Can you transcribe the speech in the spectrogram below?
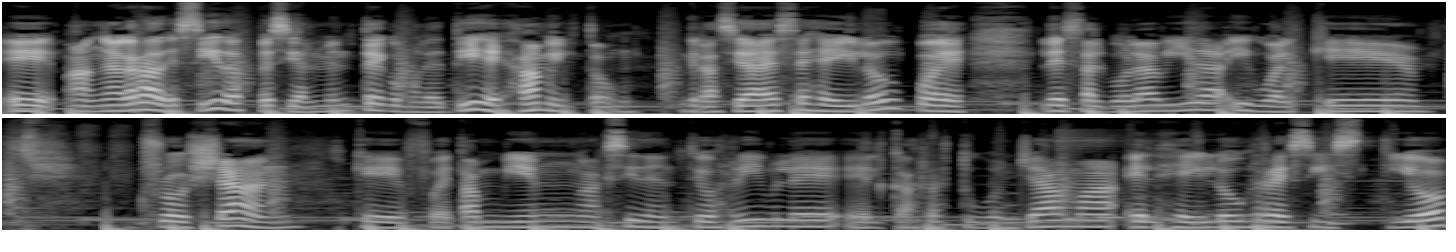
eh, han agradecido especialmente, como les dije, Hamilton. Gracias a ese halo, pues le salvó la vida, igual que Roshan que fue también un accidente horrible, el carro estuvo en llama, el Halo resistió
